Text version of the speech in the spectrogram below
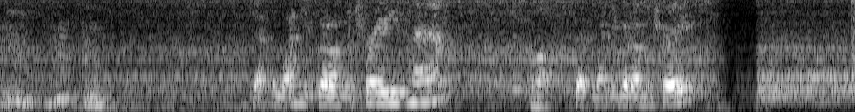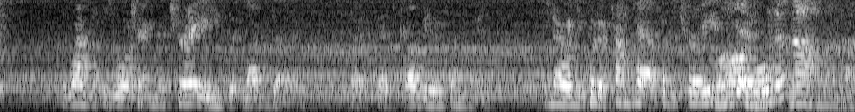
Is that the one you've got on the trees now? But Is that the one you got on the trees? The one that was watering the trees at Loveday, that, that cobby or somewhere. You know when you put a pump out for the trees to Oh, get water? No, no, no.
